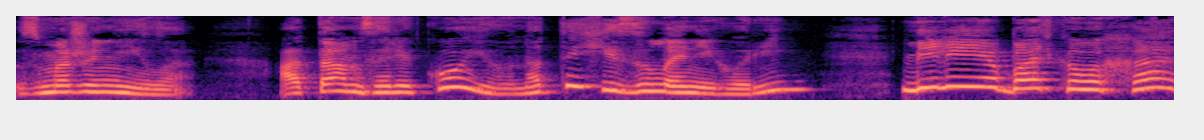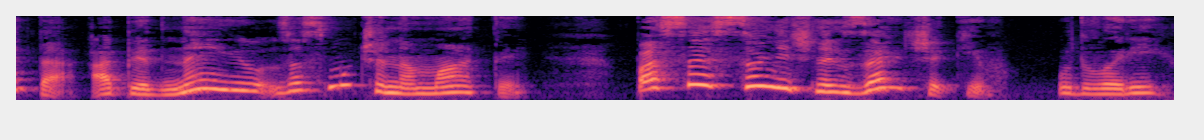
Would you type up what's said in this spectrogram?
змеженіла, а там за рікою, на тихій зеленій горі, біліє батькова хата, а під нею засмучена мати, пасе сонячних зайчиків у дворі.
